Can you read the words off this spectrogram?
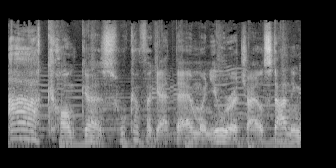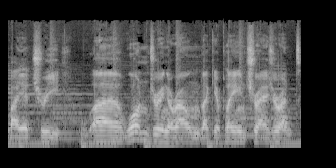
Ah, conkers, who can forget them when you were a child standing by a tree uh, wandering around like you're playing treasure hunt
